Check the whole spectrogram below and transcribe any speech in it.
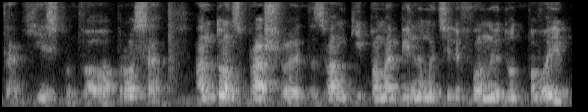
Так, есть тут два вопроса. Антон спрашивает, звонки по мобильному телефону идут по ВАИП?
